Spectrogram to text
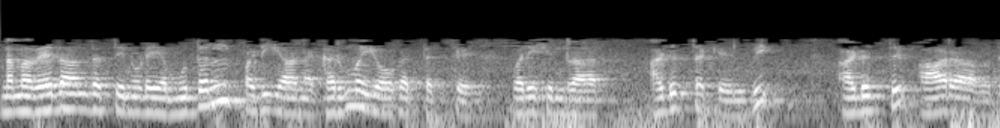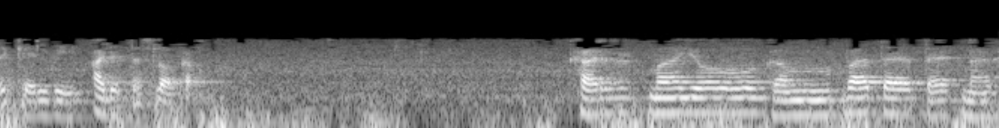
நம்ம வேதாந்தத்தினுடைய முதல் படியான கர்ம யோகத்திற்கு வருகின்றார். அடுத்த கேள்வி அடுத்து ஆறாவது கேள்வி அடுத்த ஸ்லோகம். कर्मयोगं वदत नः।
